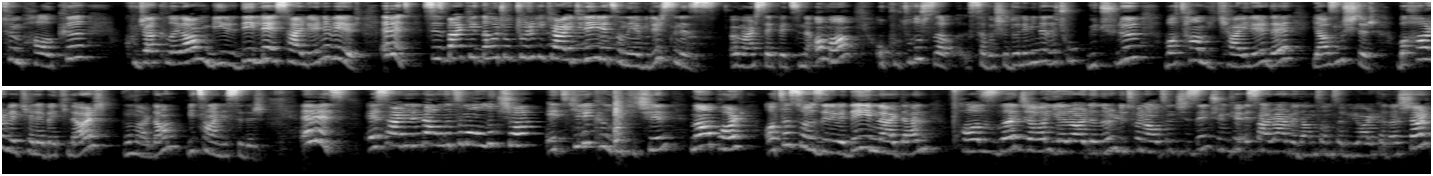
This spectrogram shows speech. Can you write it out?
tüm halkı kucaklayan bir dille eserlerini verir. Evet siz belki daha çok çocuk hikayeciliğiyle tanıyabilirsiniz Ömer Seyfettin'i ama o Kurtuluş Sa- Savaşı döneminde de çok güçlü vatan hikayeleri de yazmıştır. Bahar ve Kelebekler bunlardan bir tanesidir. Evet eserlerinde anlatımı oldukça etkili kılmak için ne yapar? Atasözleri ve deyimlerden fazlaca yararlanır. Lütfen altını çizin çünkü eser vermeden tanıtabiliyor arkadaşlar.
